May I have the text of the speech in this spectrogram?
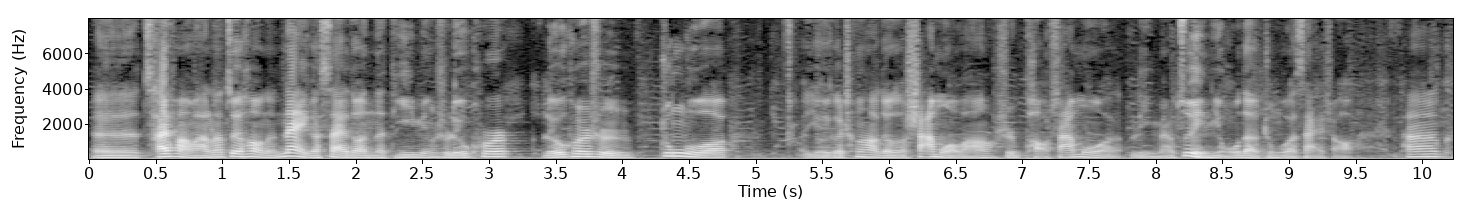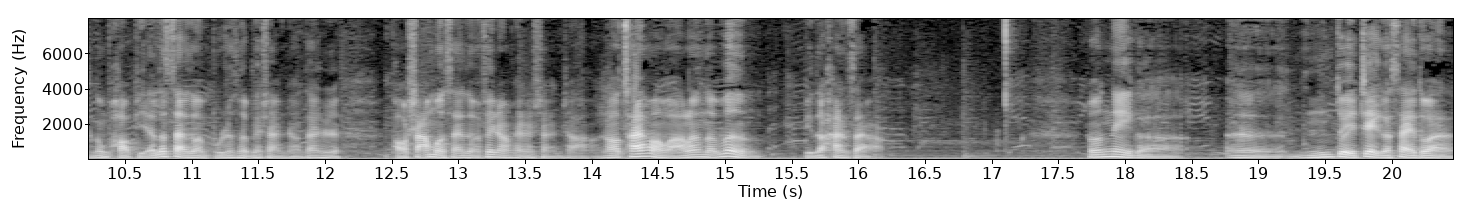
呃，采访完了，最后呢，那个赛段的第一名是刘坤儿。刘坤儿是中国有一个称号叫做“沙漠王”，是跑沙漠里面最牛的中国赛手。他可能跑别的赛段不是特别擅长，但是跑沙漠赛段非常非常擅长。然后采访完了呢，问彼得汉塞尔说：“那个呃，您对这个赛段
